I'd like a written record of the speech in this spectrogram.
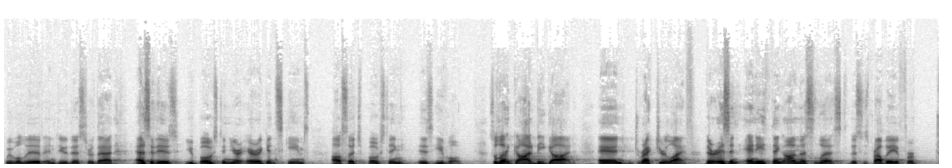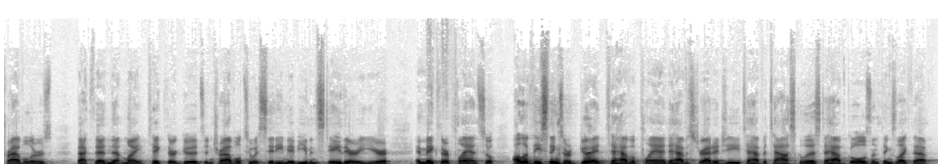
we will live and do this or that. As it is, you boast in your arrogant schemes. All such boasting is evil. So let God be God and direct your life. There isn't anything on this list. This is probably for travelers back then that might take their goods and travel to a city, maybe even stay there a year and make their plans. So, all of these things are good to have a plan, to have a strategy, to have a task list, to have goals and things like that.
